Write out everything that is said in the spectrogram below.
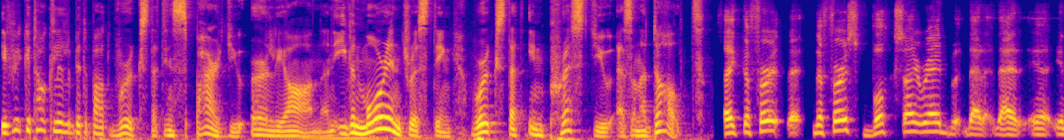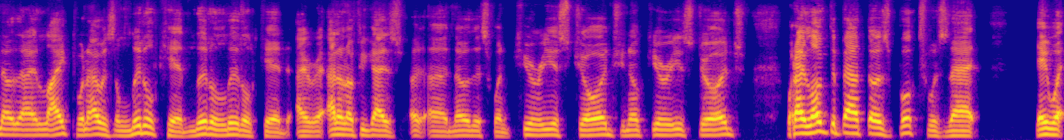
if we could talk a little bit about works that inspired you early on, and even more interesting, works that impressed you as an adult. Like the first, the first books I read that that uh, you know that I liked when I was a little kid, little little kid. I I don't know if you guys uh, uh, know this one, Curious George. You know Curious George. What I loved about those books was that they were,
